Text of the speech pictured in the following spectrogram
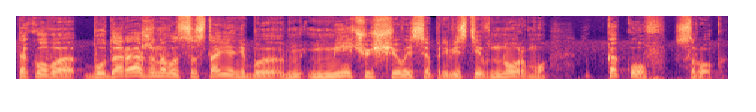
такого будораженного состояния, мечущегося привести в норму, каков срок?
